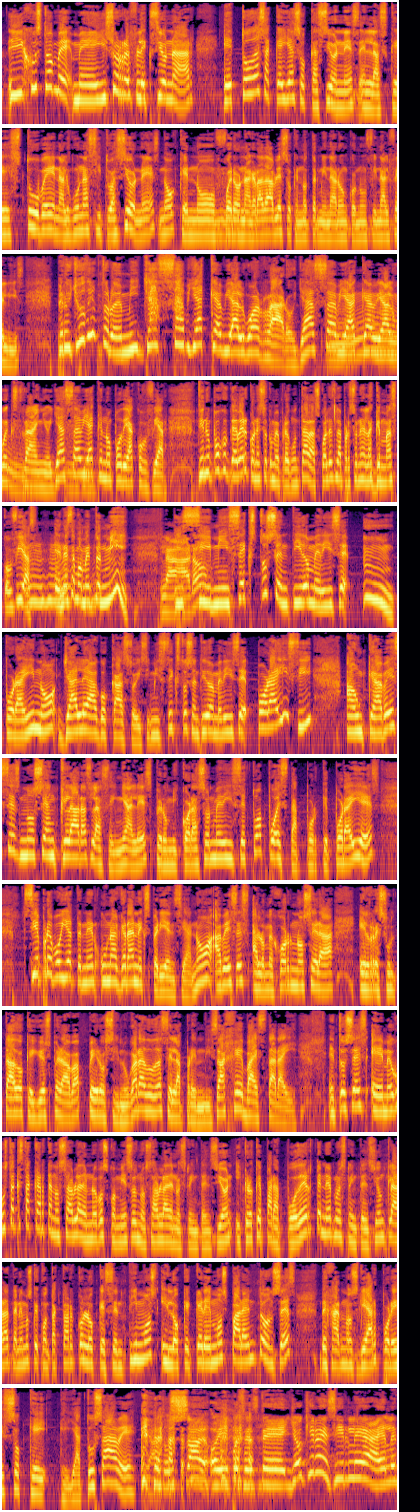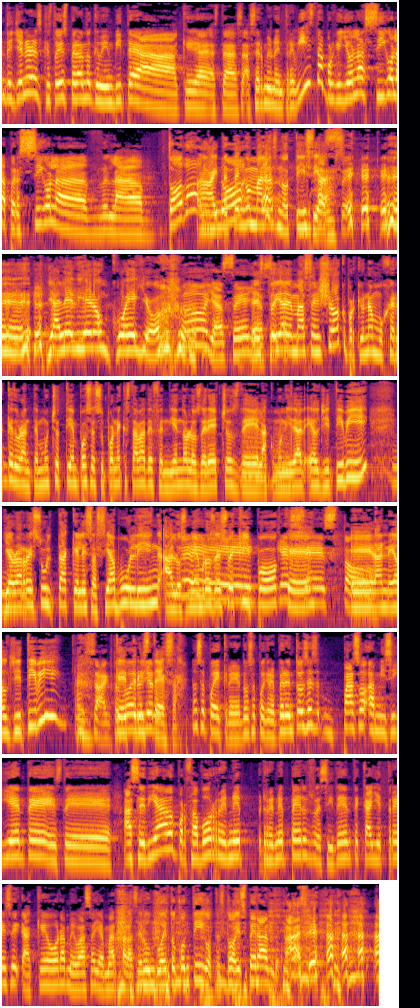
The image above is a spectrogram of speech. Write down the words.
Y justo me, me hizo reflexionar eh, todas aquellas ocasiones en las que estuve en algunas situaciones, ¿no? Que no fueron agradables o que no terminaron con un final feliz. Pero yo dentro de mí ya sabía que había algo raro, ya sabía que había algo extraño, ya sabía que no podía confiar. Tiene un poco que ver con eso que me preguntabas, ¿cuál es la persona en la que más confías? En ese momento en mí. Claro. Y si mi sexto sentido me dice, "Mm, por ahí no, ya le hago caso. Y si mi sexto sentido me dice, por ahí sí, aunque a veces no sean claras las señales, pero mi corazón me dice, tú apuesta, porque por ahí es, siempre voy a tener una gran experiencia, ¿no? A veces a lo mejor no será el resultado que yo esperaba, pero sin lugar a dudas el aprendizaje va a estar ahí. Entonces, eh, me gusta que esta carta nos habla de nuevos comienzos, nos habla de nuestra intención y creo que para poder tener nuestra intención clara tenemos que contactar con lo que sentimos y lo que queremos para entonces dejarnos guiar por eso que, que ya tú sabes. Ya tú sabes. Oye, pues este, yo quiero decirle a Ellen DeGeneres que estoy esperando que me invite a que hasta a hacerme una entrevista, porque yo la sigo, la persigo, la, la todo. y Ay, no- te tengo malas Ya noticias. ya le dieron cuello. No, ya sé, ya Estoy sé. además en shock porque una mujer que durante mucho tiempo se supone que estaba defendiendo los derechos de la comunidad LGTB y ahora resulta que les hacía bullying a los miembros de su equipo ¿Qué que es eran LGTB. Exacto. Qué tristeza. no se puede creer, no se puede creer. Pero entonces paso a mi siguiente este, asediado. Por favor, René, René Pérez, residente, calle 13. ¿A qué hora me vas a llamar para hacer un dueto contigo? Te estoy esperando. Ah, sí.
